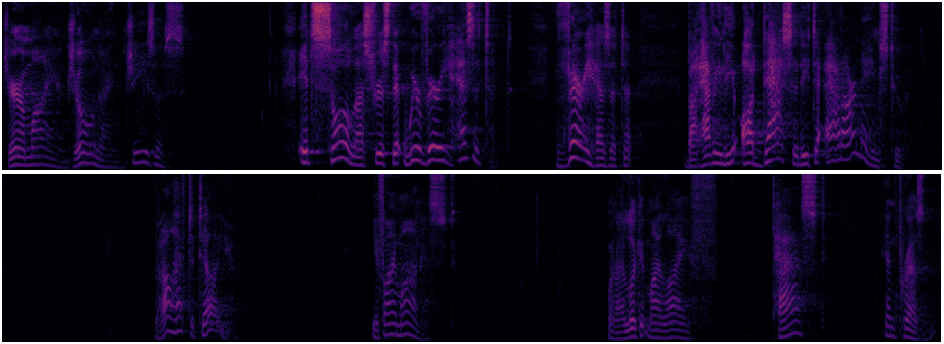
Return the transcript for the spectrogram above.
Jeremiah and Jonah and Jesus. It's so illustrious that we're very hesitant, very hesitant about having the audacity to add our names to it. But I'll have to tell you, if I'm honest, when I look at my life, past and present,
